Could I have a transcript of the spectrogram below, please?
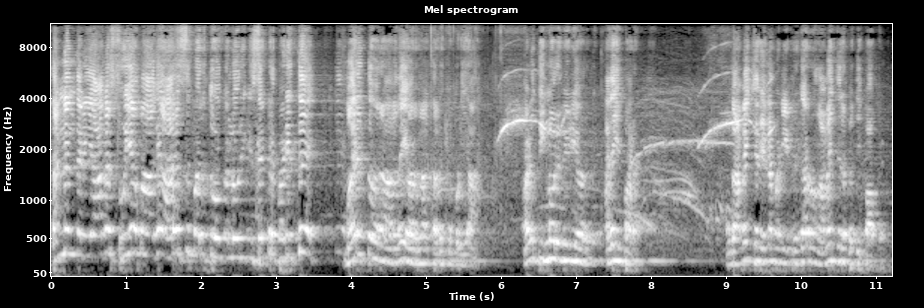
தன்னந்தனியாக சுயமாக அரசு மருத்துவக் கல்லூரிக்கு சென்று படித்து மருத்துவராவதை அவர்களால் தடுக்க முடியாது. அடுத்து இன்னொரு வீடியோ அதையும் பாருங்க. உங்க அமைச்சர் என்ன பண்ணிட்டு இருக்காரு? உங்க அமைச்சரை பத்தி பார்ப்போம்.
